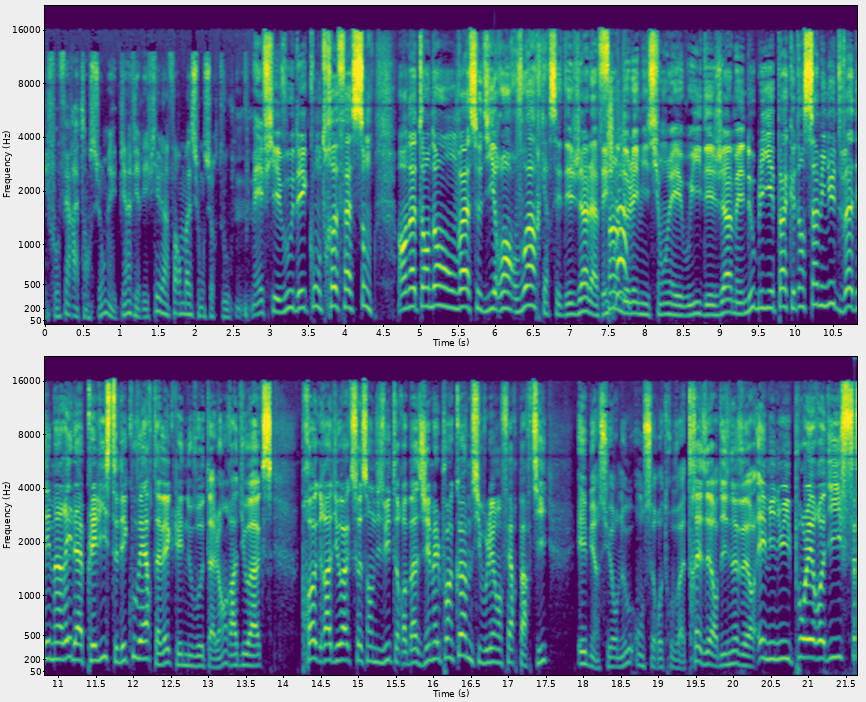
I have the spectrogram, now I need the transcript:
Il faut faire attention et bien vérifier l'information surtout. Méfiez-vous des contrefaçons. En attendant, on va se dire au revoir car c'est déjà la Déjà fin de l'émission. Et oui, déjà, mais n'oubliez pas que dans 5 minutes va démarrer la playlist découverte avec les nouveaux talents Radio Axe. progradioaxe78.gmail.com si vous voulez en faire partie. Et bien sûr, nous, on se retrouve à 13h, 19h et minuit pour les rediffs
